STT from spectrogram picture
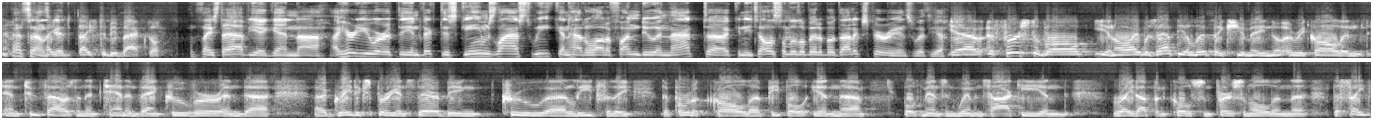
That sounds Nice, good. nice to be back, though. It's nice to have you again. Uh, I hear you were at the Invictus Games last week and had a lot of fun doing that. Uh, can you tell us a little bit about that experience with you? Yeah, uh, first of all, you know, I was at the Olympics, you may know, recall, in, in 2010 in Vancouver, and uh, a great experience there being crew uh, lead for the, the protocol uh, people in both men's and women's hockey and right up and close and personal and the, the sights,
